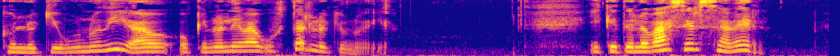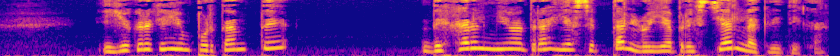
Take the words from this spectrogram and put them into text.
con lo que uno diga o, que no le va a gustar lo que uno diga. Y que te lo va a hacer saber. Y yo creo que es importante dejar el miedo atrás y aceptarlo y apreciar la crítica.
